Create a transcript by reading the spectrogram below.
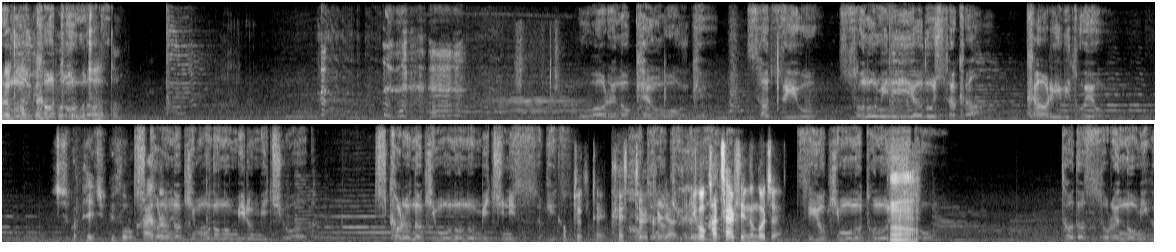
아 ま 씨 たそ 병원을 れ 다 も 죽였는데 か 보스를 못 とな 찾았다「我の剣を受け殺意をその身に宿したか狩人よ 씨발 돼지 피소로 가야 力 되네. なき者の見る道は力なき者の道に過ぎず 격투기 때 퀘스트를 클리어할 때 이거 같이 할 수 있는 거지? 強き者とのうん死闘ただそれのみが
